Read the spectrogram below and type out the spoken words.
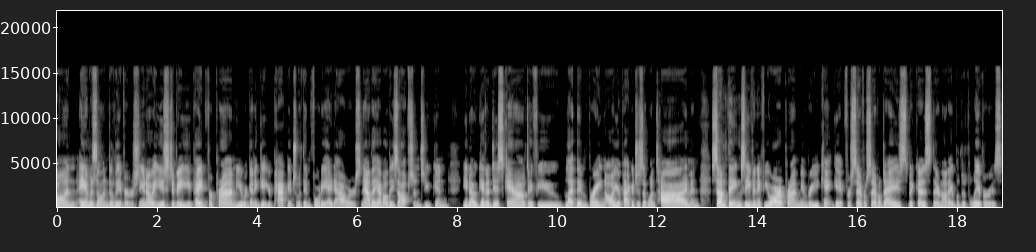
on Amazon delivers. You know, it used to be you paid for Prime, you were going to get your package within 48 hours. Now they have all these options. You can, you know, get a discount if you let them bring all your packages at one time. And some things, even if you are a Prime member, you can't get for several, several days because they're not able to deliver as,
